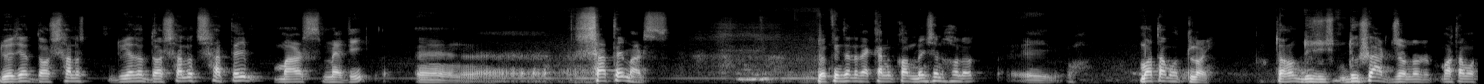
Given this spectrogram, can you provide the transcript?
দুই হাজার দশ সাল, দুই হাজার দশ সাতই মার্চ মেবি সাতই মার্চ। দক্ষিণ জেলার একখান কনভেনশন হলত এই মতামত লয়। তখন দুশো আট জনের মতামত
